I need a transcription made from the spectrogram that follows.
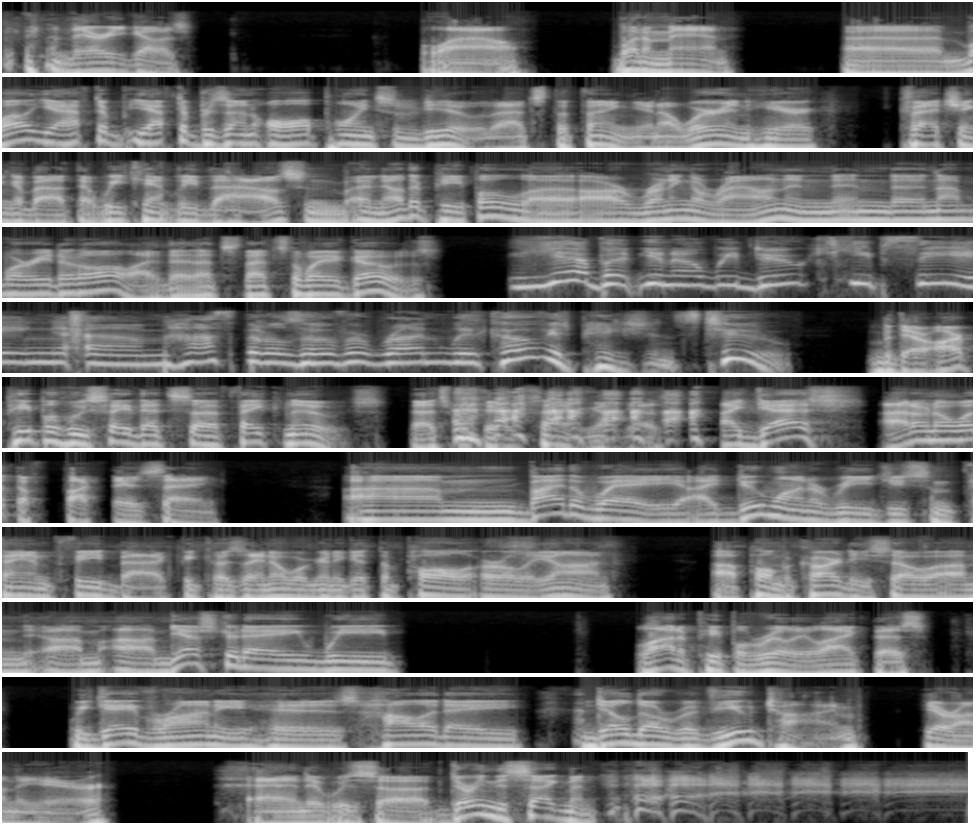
there he goes. Wow, what a man. Uh, well, you have to you have to present all points of view. That's the thing. You know, we're in here kvetching about that we can't leave the house, and, and other people uh, are running around and and uh, not worried at all. I, that's that's the way it goes. Yeah, but you know, we do keep seeing um, hospitals overrun with COVID patients too. But there are people who say that's uh, fake news. That's what they're saying. I guess. I guess I don't know what the fuck they're saying. Um, by the way, I do want to read you some fan feedback because I know we're going to get to Paul early on, uh, Paul McCartney. So, um, um, um, yesterday we, a lot of people really like this. We gave Ronnie his holiday dildo review time here on the air. And it was, uh, during the segment,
